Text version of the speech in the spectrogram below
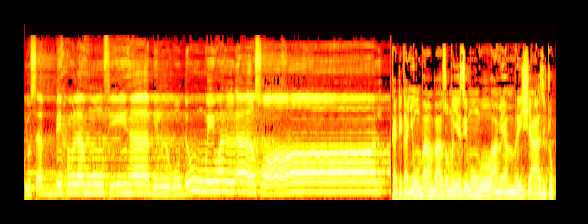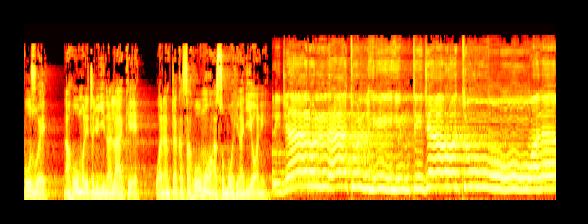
yusabbihu lahu fiha bilghudwi wal asal, katika nyumba ambazo Mwenyezi Mungu ameamrisha zitukuzwe na humo litajwa jina lake wanamtakasa humo asubuhi na jioni. Rijalun la tulhihim tijaratun wala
